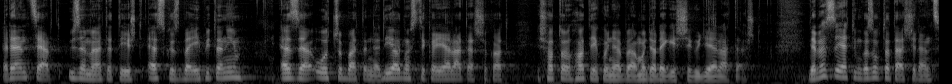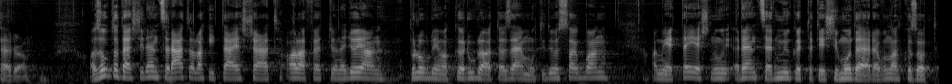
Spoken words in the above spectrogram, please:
rendszert, üzemeltetést, eszközt beépíteni, ezzel olcsóbbá tenni a diagnosztikai ellátásokat, és hatékonyabbá a magyar egészségügyi ellátást. De beszélhetünk az oktatási rendszerről. Az oktatási rendszer átalakítását alapvetően egy olyan probléma kör uralta az elmúlt időszakban, ami egy teljesen új rendszer működtetési modellre vonatkozott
